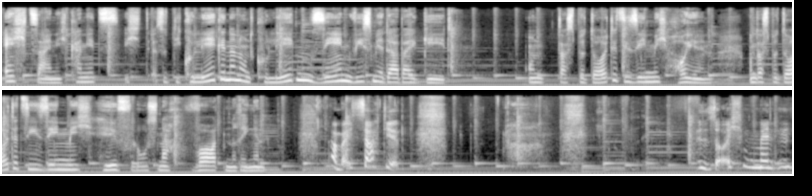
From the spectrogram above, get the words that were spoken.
echt sein. Ich kann jetzt, ich, also die Kolleginnen und Kollegen sehen, wie es mir dabei geht. Und das bedeutet, sie sehen mich heulen. Und das bedeutet, sie sehen mich hilflos nach Worten ringen. Aber ich sag dir, in solchen Momenten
